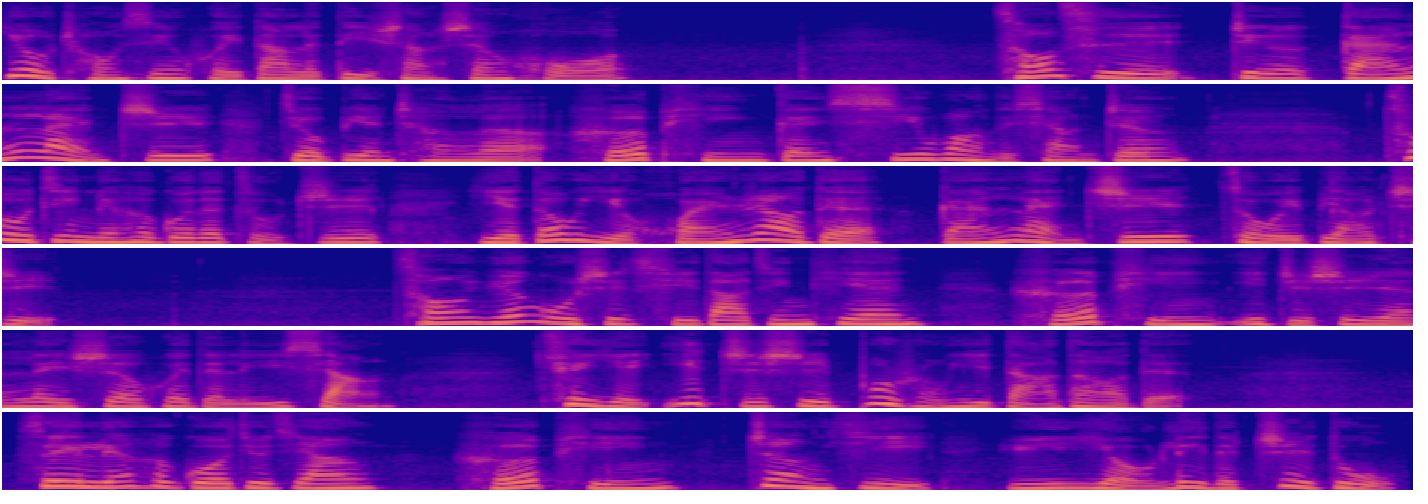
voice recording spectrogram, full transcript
又重新回到了地上生活。从此，这个橄榄枝就变成了和平跟希望的象征。促进联合国的组织也都以环绕的橄榄枝作为标志。从远古时期到今天，和平一直是人类社会的理想，却也一直是不容易达到的。所以，联合国就将和平、正义与有利的制度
